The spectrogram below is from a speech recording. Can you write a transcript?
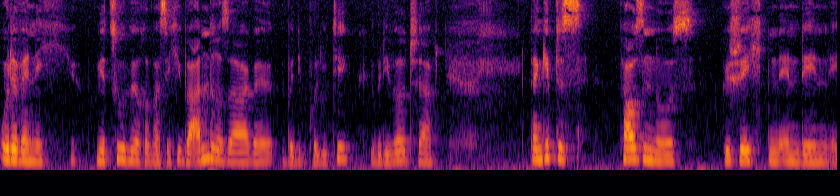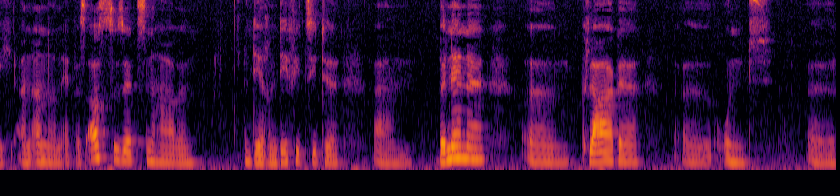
Oder wenn ich mir zuhöre, was ich über andere sage, über die Politik, über die Wirtschaft, dann gibt es pausenlos Geschichten, in denen ich an anderen etwas auszusetzen habe, deren Defizite ähm, benenne, ähm, klage äh, und äh,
